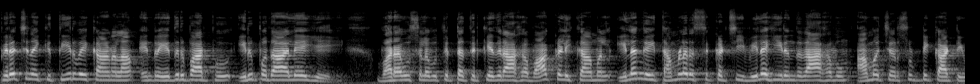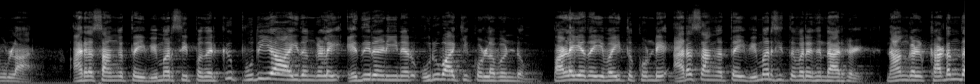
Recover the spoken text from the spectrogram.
பிரச்சினைக்கு தீர்வை காணலாம் என்ற எதிர்பார்ப்பு இருப்பதாலேயே வரவு செலவு திட்டத்திற்கு எதிராக வாக்களிக்காமல் இலங்கை தமிழரசுக் கட்சி விலகியிருந்ததாகவும் அமைச்சர் சுட்டிக்காட்டியுள்ளார். அரசாங்கத்தை விமர்சிப்பதற்கு புதிய ஆயுதங்களை எதிரணியினர் உருவாக்கி கொள்ள வேண்டும். பழையதை வைத்துக்கொண்டே அரசாங்கத்தை விமர்சித்து வருகின்றார்கள். நாங்கள் கடந்த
